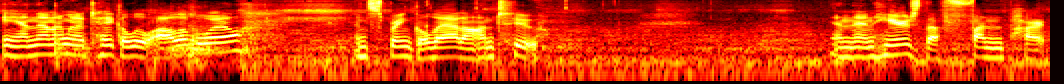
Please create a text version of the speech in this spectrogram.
and then I'm going to take a little olive oil and sprinkle that on too. And then here's the fun part.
